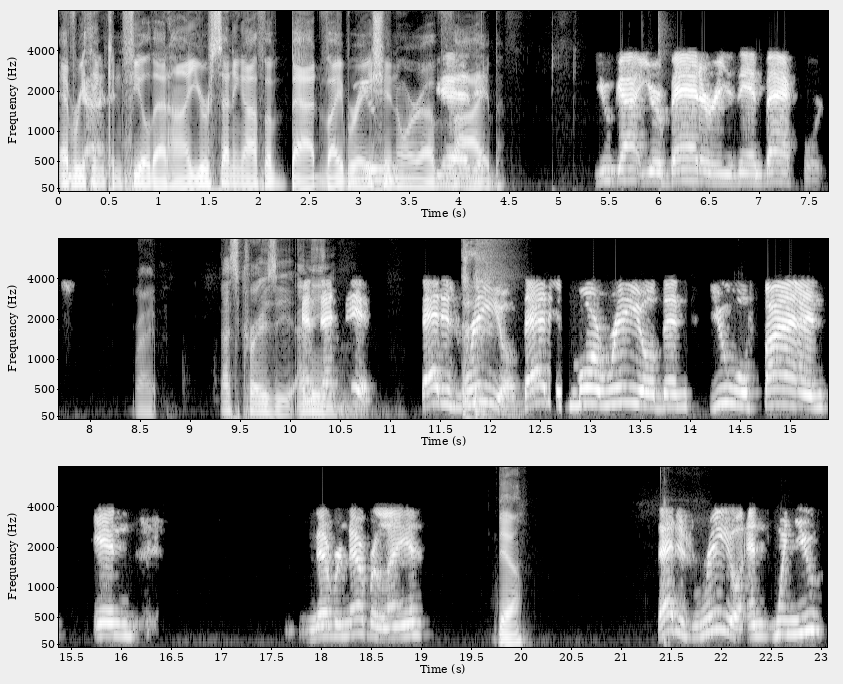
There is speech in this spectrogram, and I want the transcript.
everything can feel that, huh? You're sending off a bad vibration or a vibe. You got your batteries in backwards. Right. That's crazy. I and mean, that's it. That is real. that is more real than you will find in Never Never Land. Yeah. That is real. And when you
